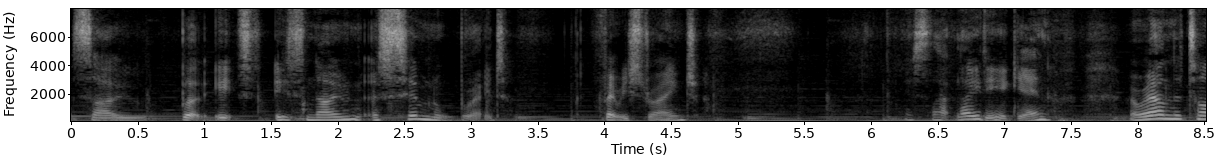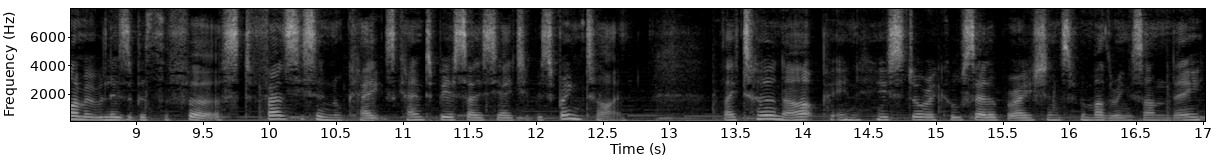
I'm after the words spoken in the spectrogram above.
so but it's, it's known as simnel bread. Very strange. It's that lady again. Around the time of Elizabeth I, fancy simnel cakes came to be associated with springtime. They turn up in historical celebrations for Mothering Sunday,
